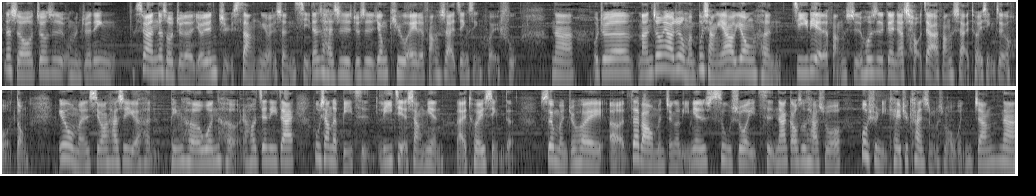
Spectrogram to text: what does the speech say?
那时候就是我们决定，虽然那时候觉得有点沮丧、有点生气，但是还是就是用 Q&A 的方式来进行回复。那我觉得蛮重要，就是我们不想要用很激烈的方式，或是跟人家吵架的方式来推行这个活动，因为我们希望它是一个很平和、温和，然后建立在互相的彼此理解上面来推行的。所以我们就会呃再把我们整个理念诉说一次，那告诉他说，或许你可以去看什么什么文章，那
